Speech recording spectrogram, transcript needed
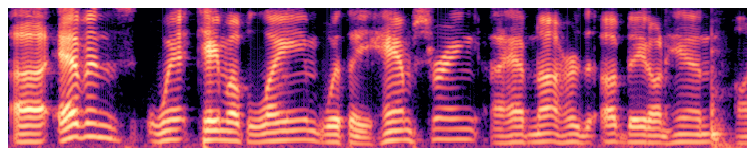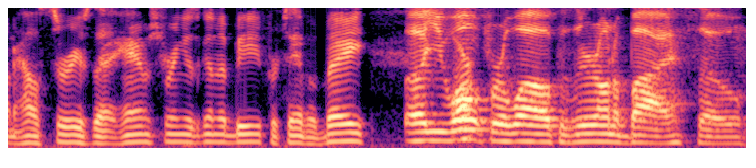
Uh, Evans went came up lame with a hamstring. I have not heard the update on him on how serious that hamstring is going to be for Tampa Bay. Well, you won't for a while because they're on a bye. So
